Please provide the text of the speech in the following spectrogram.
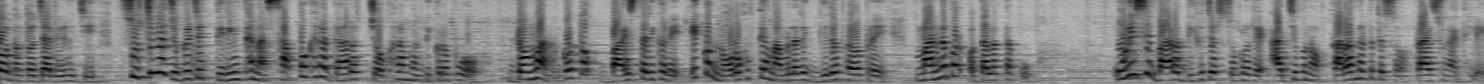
তদন্ত জারি রয়েছে সূচনাযোগ্য যে তিরিং থানা সাপখেরা গাঁর চঘরা মন্ডিকর পুয় ଡମାନ୍ ଗତ ବାଇଶ ତାରିଖରେ ଏକ ନରହତ୍ୟା ମାମଲାରେ ଗିରଫ ହେବା ପରେ ମାନ୍ୟବର ଅଦାଲତ ତାକୁ ଉଣେଇଶ ବାର ଦୁଇ ହଜାର ଷୋହଳରେ ଆଜୀବନ କାରାଦଣ୍ଡ ଦେଶ ରାୟ ଶୁଣାଇଥିଲେ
